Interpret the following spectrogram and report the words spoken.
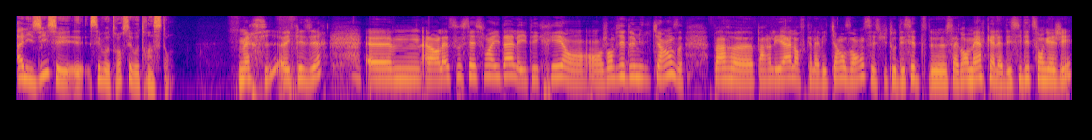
Allez-y, c'est c'est votre heure, c'est votre instant. Merci, avec plaisir. Euh, alors l'association AIDA, elle a été créée en, en janvier 2015 par euh, par Léa lorsqu'elle avait 15 ans. C'est suite au décès de sa grand-mère qu'elle a décidé de s'engager,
